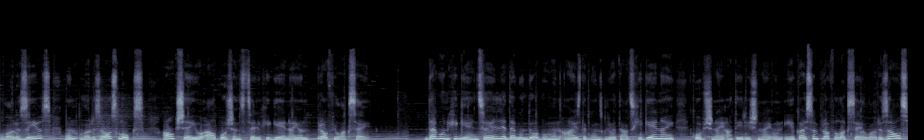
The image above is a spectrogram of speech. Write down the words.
lorozīvs un lorozols luks augšējo elpošanas ceļu higiēnai un profilaksei. Deguna higiēnas eļļa, deguna dobuma un aizdeguns gļotādes higiēnai, kopšanai, attīrīšanai un iekaisuma profilaksē lorozols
